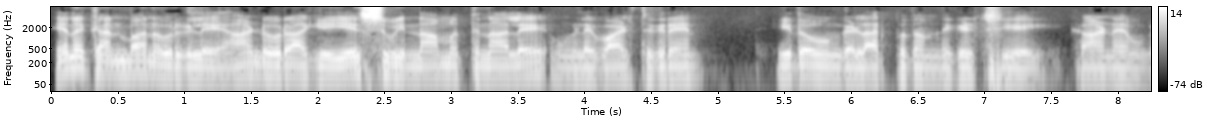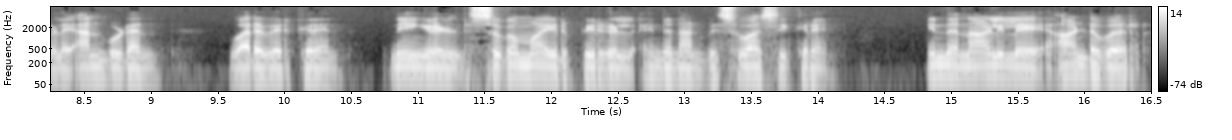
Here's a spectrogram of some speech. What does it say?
எனக்கு அன்பானவர்களே ஆண்டவராகிய இயேசுவின் நாமத்தினாலே உங்களை வாழ்த்துகிறேன். இதோ உங்கள் அற்புதம் நிகழ்ச்சியை காண உங்களை அன்புடன் வரவேற்கிறேன். நீங்கள் சுகமாயிருப்பீர்கள் என்று நான் விசுவாசிக்கிறேன். இந்த நாளிலே ஆண்டவர்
